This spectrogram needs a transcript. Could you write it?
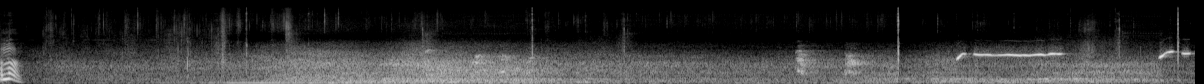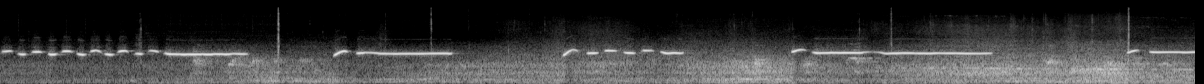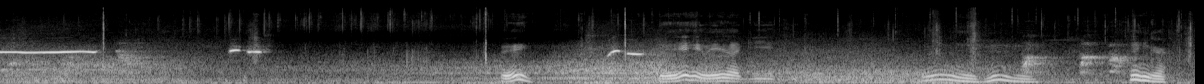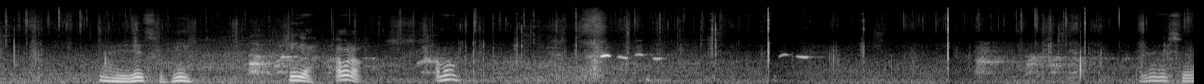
Vamos. Sí. Sí, ven aquí. Mm, mm. Venga. Ay, eso. mm. Venga, vámonos. Vamos. Eso.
